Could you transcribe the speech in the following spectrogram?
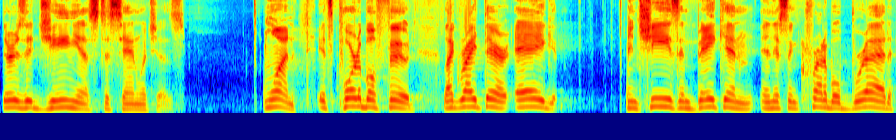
There is a genius to sandwiches. One, it's portable food. Like right there, egg and cheese and bacon and this incredible bread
